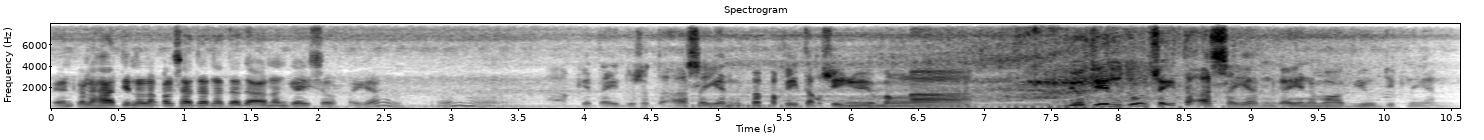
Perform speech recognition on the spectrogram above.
Ayan. Kalahati na lang kalsada na dadaanan guys. Oh. Ayan. Oh. Akit tayo doon sa taas. Ayan. Ipapakita ko sa inyo yung mga view din doon sa itaas. Ayan. Gaya ng mga view deck na yan.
